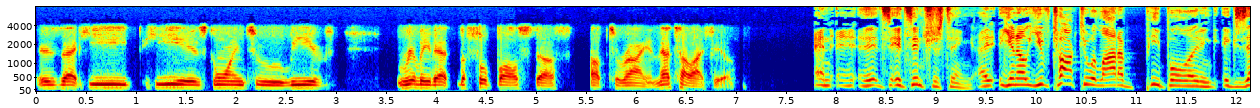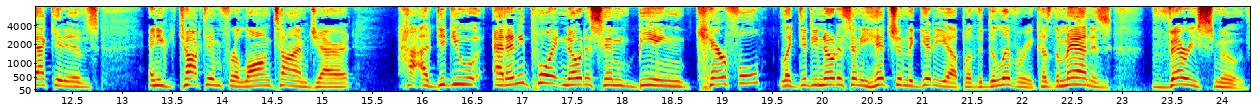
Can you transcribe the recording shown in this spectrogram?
Is that he he is going to leave really that the football stuff up to Ryan. That's how I feel. And it's it's interesting. I, you know, you've talked to a lot of people and executives, and you talked to him for a long time, Jarrett. How, did you at any point notice him being careful? Like, did you notice any hitch in the giddy up of the delivery? Because the man is very smooth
